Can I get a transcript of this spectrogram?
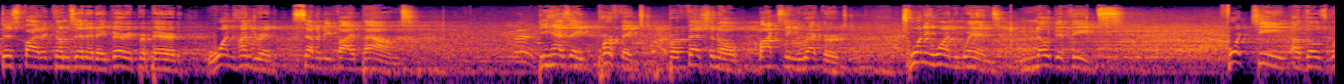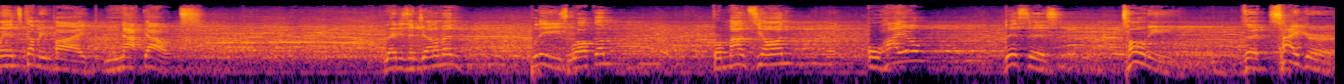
This fighter comes in at a very prepared 175 pounds. He has a perfect professional boxing record 21 wins, no defeats. 14 of those wins coming by knockouts. Ladies and gentlemen, please welcome from Mansfield, Ohio, this is Tony the Tiger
